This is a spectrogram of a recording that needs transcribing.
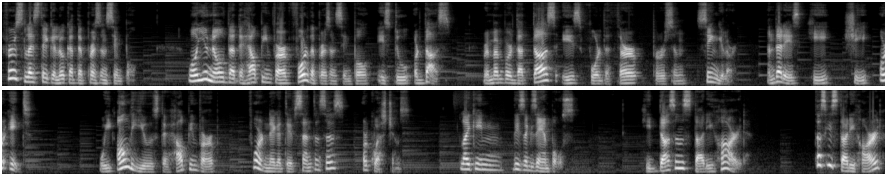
First, let's take a look at the present simple. Well, you know that the helping verb for the present simple is do or does. Remember that does is for the third person singular, and that is he, she, or it. We only use the helping verb for negative sentences or questions. Like in these examples. He doesn't study hard. Does he study hard?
